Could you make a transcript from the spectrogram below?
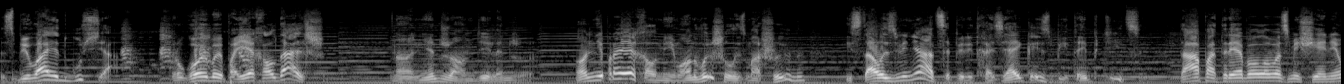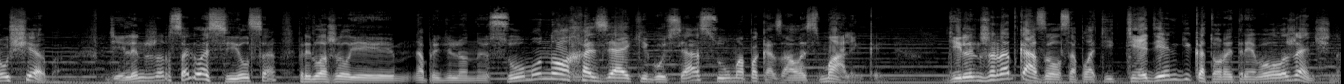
сбивает гуся. Другой бы поехал дальше. Но не Джон Диллинджер. Он не проехал мимо, он вышел из машины и стал извиняться перед хозяйкой сбитой птицы. Та потребовала возмещения ущерба. Диллинджер согласился, предложил ей определенную сумму, но хозяйке гуся сумма показалась маленькой. Диллинджер отказывался платить те деньги, которые требовала женщина.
